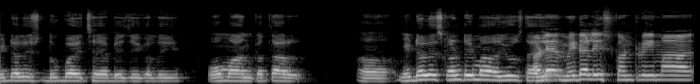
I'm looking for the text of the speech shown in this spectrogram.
મિડલ ઇસ્ટ દુબઈ છે basically Oman Qatar middle east કન્ટ્રીમાં યુઝ થાય એટલે મિડલ ઇસ્ટ કન્ટ્રીમાં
